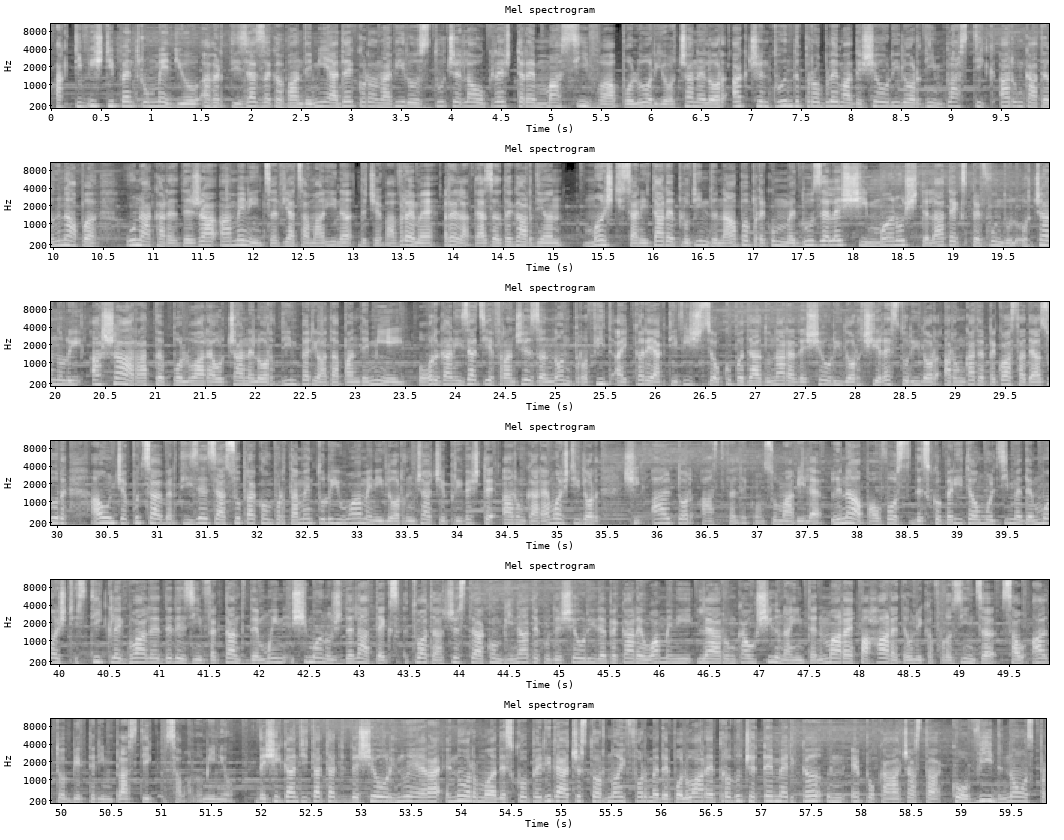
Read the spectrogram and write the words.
Activiștii pentru mediu avertizează că pandemia de coronavirus duce la o creștere masivă a poluării oceanelor, accentuând problema deșeurilor din plastic aruncate în apă, una care deja amenință viața marină de ceva vreme, relatează The Guardian. Măști sanitare plutind în apă, precum meduzele și mănuși de latex pe fundul oceanului, așa arată poluarea oceanelor din perioada pandemiei. O organizație franceză non-profit, ai cărei activiști se ocupă de adunarea deșeurilor și resturilor aruncate pe coasta de Azov, cazuri au început să avertizeze asupra comportamentului oamenilor în ceea ce privește aruncarea măștilor și altor astfel de consumabile. În apă au fost descoperite o mulțime de măști, sticle goale de dezinfectant de mâini și mănuși de latex, toate acestea combinate cu deșeurile pe care oamenii le aruncau și înainte în mare, pahare de unică folosință sau alte obiecte din plastic sau aluminiu. Deși cantitatea de deșeuri nu era enormă, descoperirea acestor noi forme de poluare produce temeri că în epoca aceasta COVID-19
